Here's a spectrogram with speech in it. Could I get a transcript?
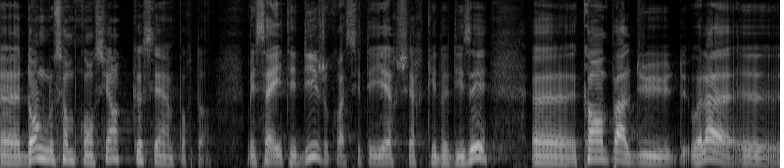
Euh, donc nous sommes conscients que c'est important. Mais ça a été dit, je crois que c'était hier Cher qui le disait, euh, quand on parle du, de, voilà, euh,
